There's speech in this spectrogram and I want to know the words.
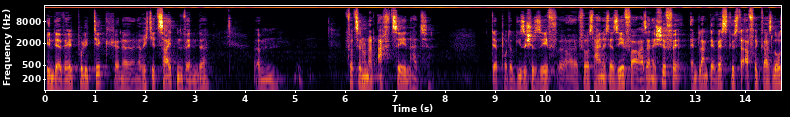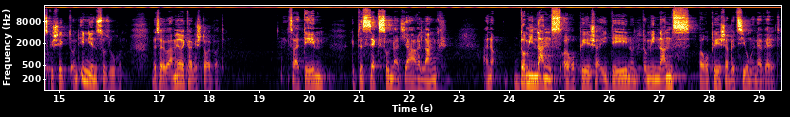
in der Weltpolitik, eine, eine richtige Zeitenwende. 1418 ähm, hat der portugiesische See, äh, Fürst Heinrich der Seefahrer seine Schiffe entlang der Westküste Afrikas losgeschickt und Indiens zu suchen. Dann ist er über Amerika gestolpert. Seitdem gibt es 600 Jahre lang eine Dominanz europäischer Ideen und Dominanz europäischer Beziehungen in der Welt.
